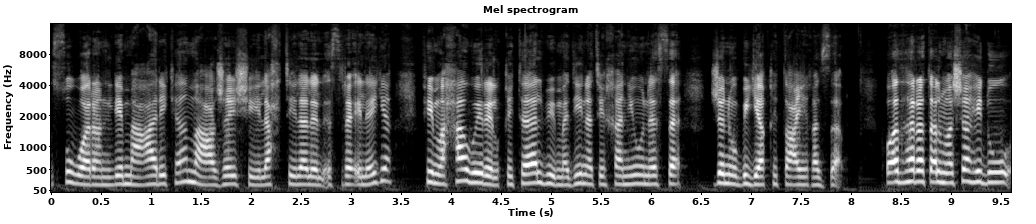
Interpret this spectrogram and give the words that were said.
صورا لمعارك مع جيش الاحتلال الإسرائيلي في محاور القتال بمدينة خان يونس جنوبي قطاع غزة. وأظهرت المشاهد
